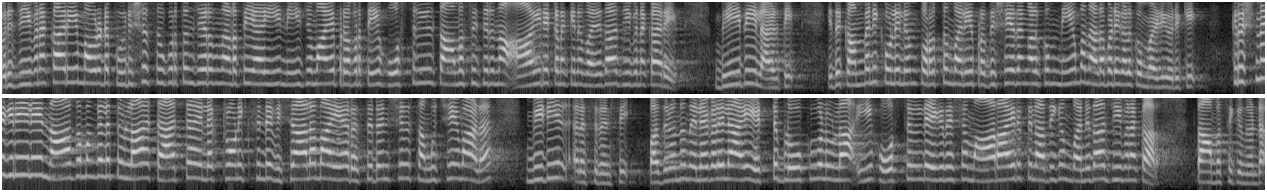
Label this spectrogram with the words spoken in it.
ഒരു ജീവനക്കാരിയും അവരുടെ പുരുഷ സുഹൃത്തും ചേർന്ന് നടത്തിയ ഈ നീചമായ പ്രവൃത്തി ഹോസ്റ്റലിൽ താമസിച്ചിരുന്ന ആയിരക്കണക്കിന് വനിതാ ജീവനക്കാരെ ഭീതിയിലാഴ്ത്തി. ഇത് കമ്പനിക്കുള്ളിലും പുറത്തും വലിയ പ്രതിഷേധങ്ങൾക്കും നിയമ നടപടികൾക്കും വഴിയൊരുക്കി. കൃഷ്ണഗിരിയിലെ നാഗമംഗലത്തുള്ള ടാറ്റ ഇലക്ട്രോണിക്സിന്റെ വിശാലമായ റെസിഡൻഷ്യൽ സമുച്ചയമാണ് മിഡിയൽ റെസിഡൻസി. പതിനൊന്ന് നിലകളിലായി എട്ട് ബ്ലോക്കുകളുള്ള ഈ ഹോസ്റ്റലിന്റെ ഏകദേശം ആറായിരത്തിലധികം വനിതാ ജീവനക്കാർ താമസിക്കുന്നുണ്ട്.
